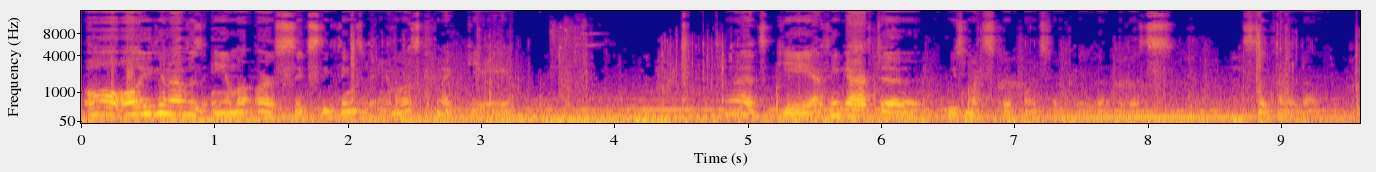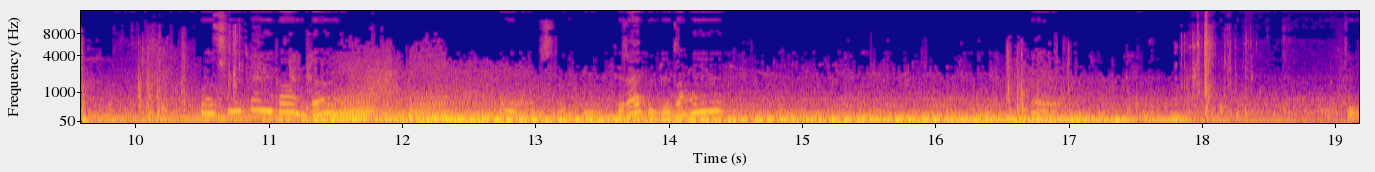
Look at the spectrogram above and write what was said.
oh, all you can have is ammo, or 60 things of ammo? That's kind of gay. That's gay. I think I have to use my skill points to improve that, but that's still kind of dumb. What you think I'm done? Did I ever do that one yet? Did,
